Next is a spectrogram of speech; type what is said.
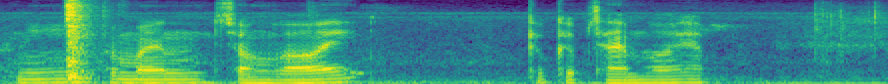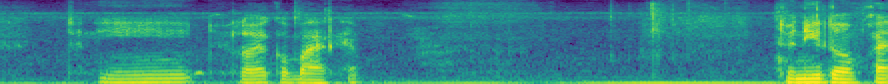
อันนี้ประมาณ200เกือบเกือบ300ครับ ตัวนี้ร้อยกว่าบาทครับ ตัวนี้รวมค่า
